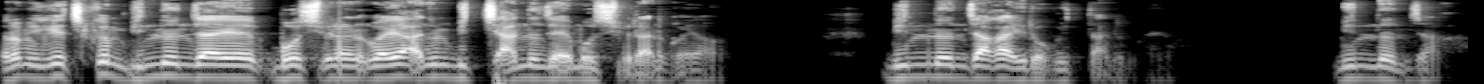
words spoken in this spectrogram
여러분 이게 지금 믿는 자의 모습이라는 거예요? 아니면 믿지 않는 자의 모습이라는 거예요? 믿는 자가 이러고 있다는 거예요. 믿는 자가.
